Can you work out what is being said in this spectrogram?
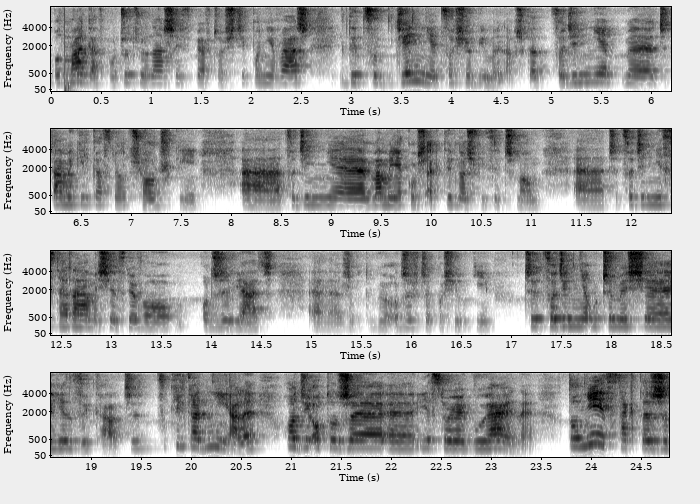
Bo pomaga w poczuciu naszej sprawczości, ponieważ gdy codziennie coś robimy, na przykład codziennie e, czytamy kilka stron książki, e, codziennie mamy jakąś aktywność fizyczną, e, czy codziennie staramy się zdrowo odżywiać, żeby to były odżywcze posiłki, czy codziennie uczymy się języka, czy co kilka dni, ale chodzi o to, że e, jest to regularne. To nie jest tak też, że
